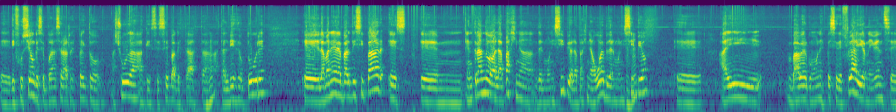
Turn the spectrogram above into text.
eh, difusión que se pueda hacer al respecto ayuda a que se sepa que está hasta, hasta el 10 de octubre. Eh, la manera de participar es em, entrando a la página del municipio, a la página web del municipio. Eh, ahí va a haber como una especie de flyer, ni bien se,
